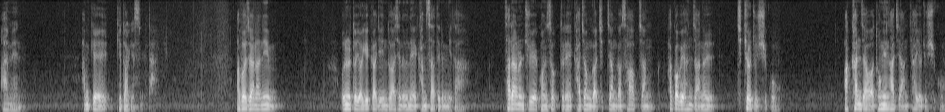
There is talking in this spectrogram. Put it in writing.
아멘. 함께 기도하겠습니다. 아버지 하나님, 오늘 또 여기까지 인도하신 은혜 감사드립니다. 사랑하는 주의 권속들의 가정과 직장과 사업장, 학업의 현장을 지켜주시고 악한 자와 동행하지 않게 하여 주시고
